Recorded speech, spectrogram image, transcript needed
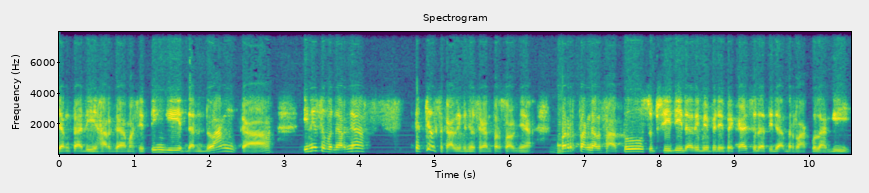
yang tadi harga masih tinggi dan langka, ini sebenarnya kecil sekali menyelesaikan persoalnya. Per tanggal 1 subsidi dari BPDPK sudah tidak berlaku lagi.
